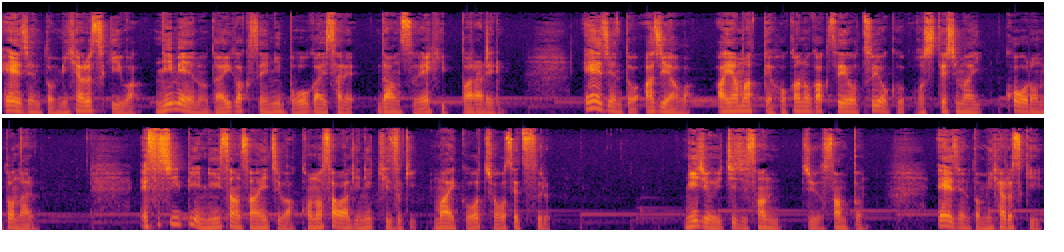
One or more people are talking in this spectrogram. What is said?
エージェントミヒャルスキーは2名の大学生に妨害されダンスへ引っ張られる。エージェントアジアは誤って他の学生を強く押してしまい口論となる SCP-2331 はこの騒ぎに気づきマイクを調節する21時33分エージェントミヒャルスキー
